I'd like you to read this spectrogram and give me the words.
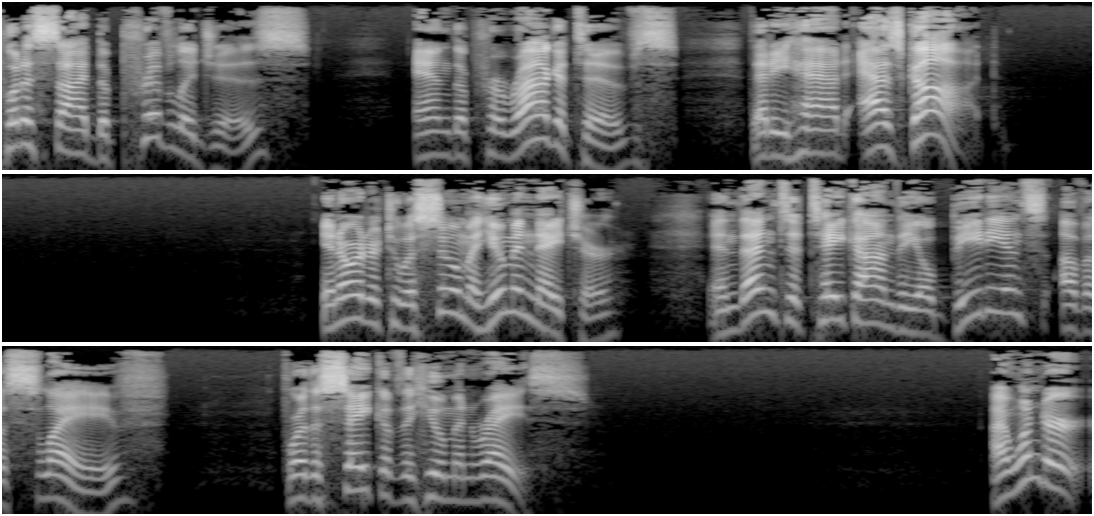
put aside the privileges and the prerogatives that he had as God in order to assume a human nature and then to take on the obedience of a slave for the sake of the human race. I wonder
